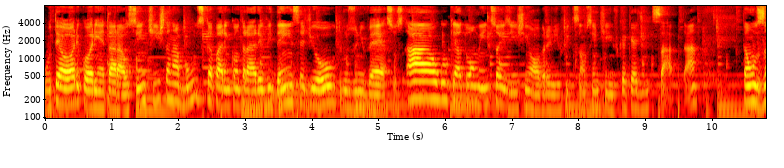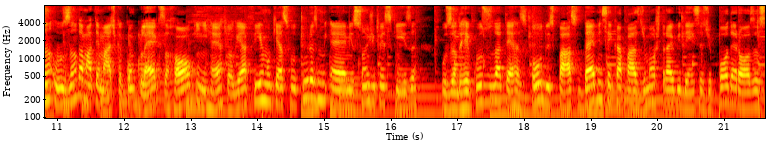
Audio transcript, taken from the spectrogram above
O teórico orientará o cientista na busca para encontrar evidência de outros universos, algo que atualmente só existe em obras de ficção científica que a gente sabe, tá? Então, usando a matemática complexa, Hawking e Hertog afirmam que as futuras é, missões de pesquisa usando recursos da Terra ou do espaço, devem ser capazes de mostrar evidências de poderosas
